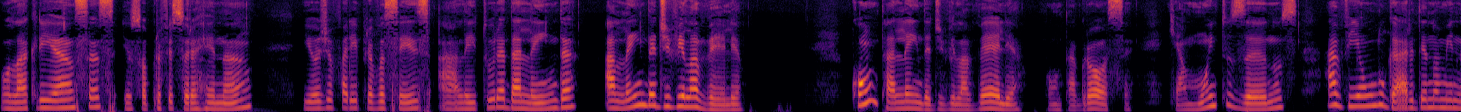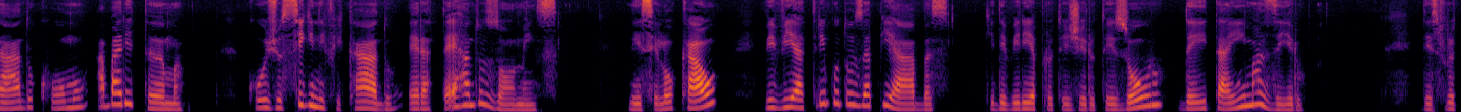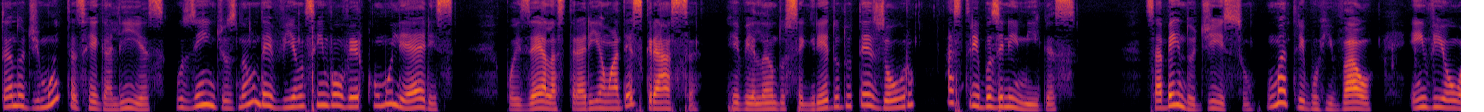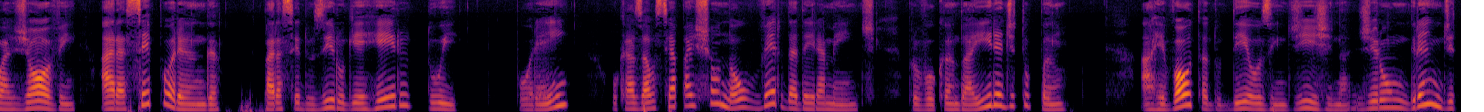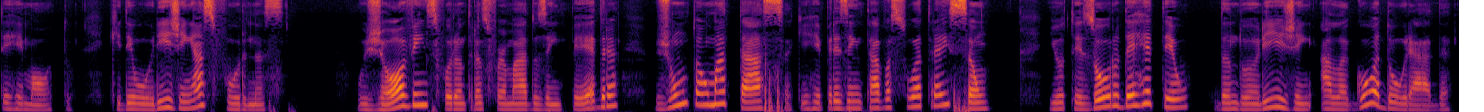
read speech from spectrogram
Olá, crianças. Eu sou a professora Renan e hoje eu farei para vocês a leitura da lenda A Lenda de Vila Velha. Conta a lenda de Vila Velha, Ponta Grossa, que há muitos anos havia um lugar denominado como Abaritama, cujo significado era Terra dos Homens. Nesse local vivia a tribo dos Apiabas, que deveria proteger o tesouro de Itaim Mazeiro Desfrutando de muitas regalias, os índios não deviam se envolver com mulheres, pois elas trariam a desgraça, revelando o segredo do tesouro às tribos inimigas. Sabendo disso, uma tribo rival enviou a jovem Araceporanga para seduzir o guerreiro Dui. Porém, o casal se apaixonou verdadeiramente, provocando a ira de Tupã, a revolta do deus indígena gerou um grande terremoto que deu origem às furnas. Os jovens foram transformados em pedra junto a uma taça que representava sua traição, e o tesouro derreteu, dando origem à Lagoa Dourada.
